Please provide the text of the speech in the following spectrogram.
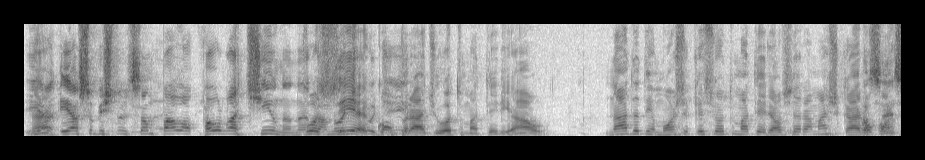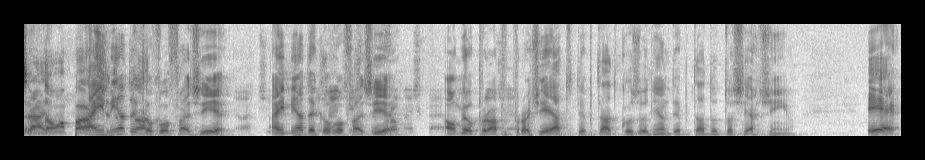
E, né? a, e a, substituição paulatina, né? Você comprar de outro material nada demonstra que esse outro material será mais caro. Ao Vossa Excelência contrário, parte, a emenda deputado? que eu vou fazer, a emenda que eu vou fazer ao meu próprio projeto, deputado Cosolino, deputado doutor Serginho, é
